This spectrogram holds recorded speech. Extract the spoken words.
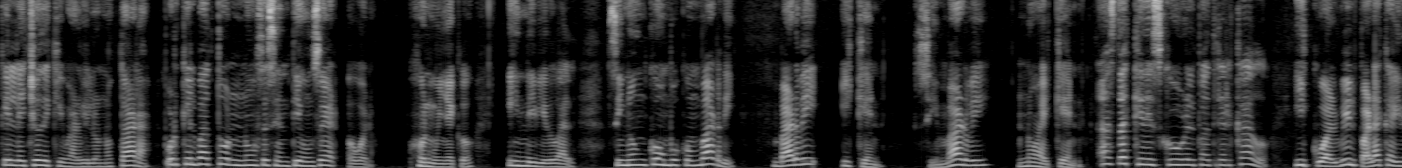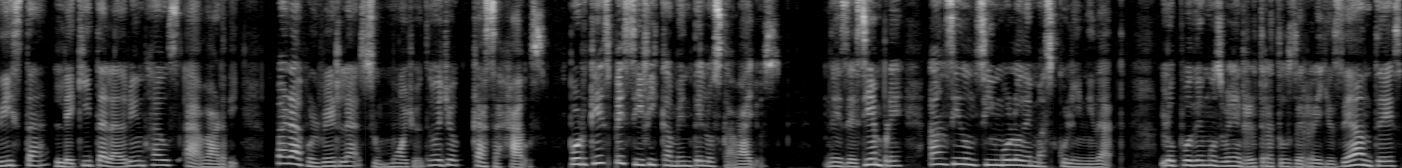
que el hecho de que Barbie lo notara, porque el vato no se sentía un ser, o bueno, un muñeco individual, sino un combo con Barbie, Barbie y Ken. Sin Barbie no hay Ken. Hasta que descubre el patriarcado y cual vil paracaidista le quita la Dream House a Barbie para volverla su Moyo Dojo Casa House. ¿Por qué específicamente los caballos? Desde siempre han sido un símbolo de masculinidad. Lo podemos ver en retratos de reyes de antes,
